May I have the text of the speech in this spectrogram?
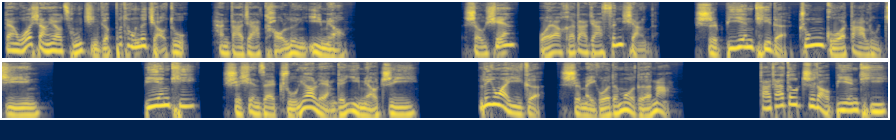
但我想要从几个不同的角度和大家讨论疫苗。首先，我要和大家分享的是 BNT 的中国大陆基因。BNT 是现在主要两个疫苗之一，另外一个是美国的莫德纳。大家都知道，BNT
